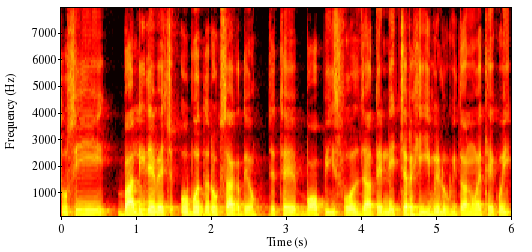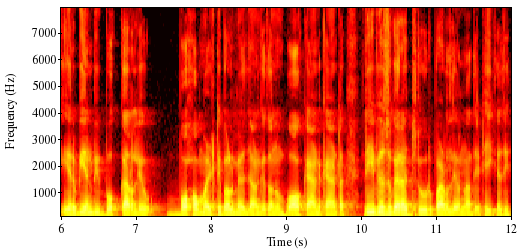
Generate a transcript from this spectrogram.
ਤੁਸੀਂ ਬਾਲੀ ਦੇ ਵਿੱਚ ਉਬੁਦ ਰੁਕ ਸਕਦੇ ਹੋ, ਜਿੱਥੇ ਬਹੁਤ ਪੀਸਫੁਲ ਜਾਂ ਅਤੇ ਨੇਚਰ ਹੀ ਮਿਲੂਗੀ। ਤੁਹਾਨੂੰ ਇੱਥੇ ਕੋਈ 에ਅਰਬੀਐਨਬੀ ਬੁੱਕ ਕਰ ਲਿਓ, ਬਹੁਤ ਮਲਟੀਪਲ ਮਿਲ ਜਾਣਗੇ ਤੁਹਾਨੂੰ, ਬਹੁਤ ਘੈਂਟ ਘੈਂਟ ਰਿਵਿਊਜ਼ ਵਗੈਰਾ ਜ਼ਰੂਰ ਪੜ੍ਹ ਲਿਓ ਉਹਨਾਂ ਦੇ, ਠੀਕ ਹੈ ਜੀ?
